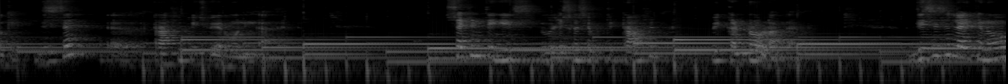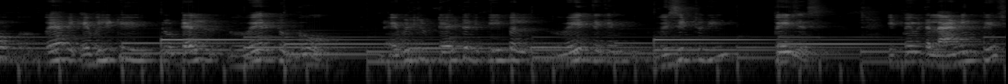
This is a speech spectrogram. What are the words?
Okay, this is a uh, traffic which we are owning on that. Second thing is we will discuss about the traffic we control on that. This is like you know we have the ability to tell where to go, able to tell to the people where they can visit to the pages. It may be the landing page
